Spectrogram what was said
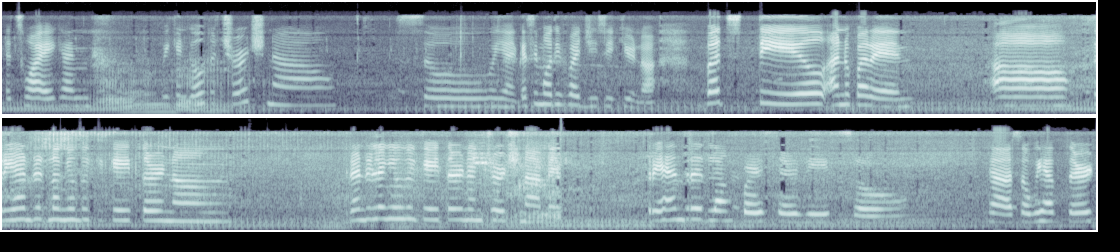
that's why I can we can go to church now. So, ayan. Kasi modified GCQ na. But still, ano pa rin, uh, 300 lang yung cater ng 300 lang yung cater ng church namin. 300 lang per service. So, yeah, so we have third,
